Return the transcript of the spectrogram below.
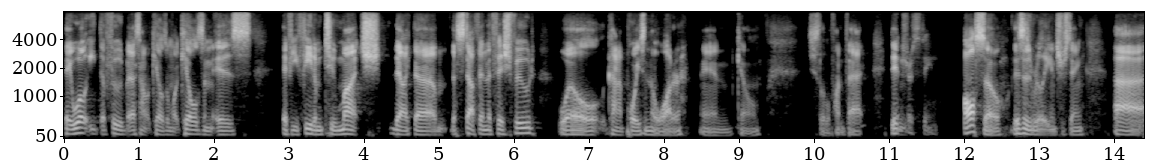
they will eat the food, but that's not what kills them. What kills them is if you feed them too much, they like the the stuff in the fish food will kind of poison the water and kill them. Just a little fun fact. Did, Interesting. also, this is really interesting. Uh,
